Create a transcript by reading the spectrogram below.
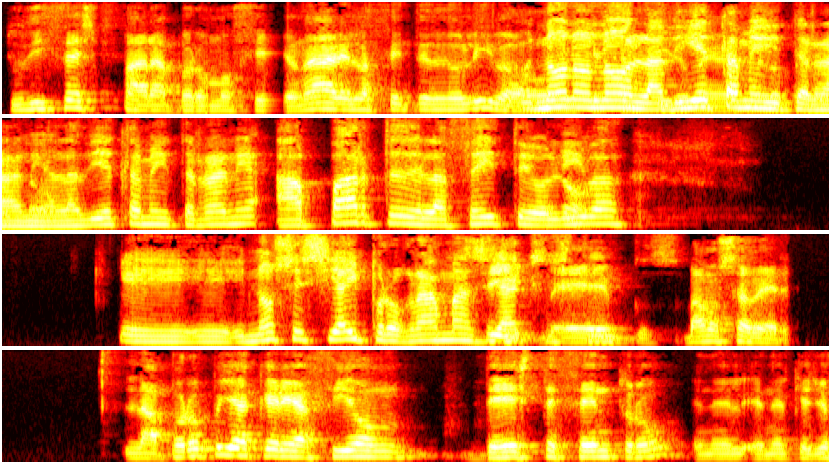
Tú dices para promocionar el aceite de oliva. No, no, no, la dieta mediterránea. La dieta mediterránea, aparte del aceite de oliva, no, eh, no sé si hay programas sí, ya existentes. Eh, vamos a ver. La propia creación de este centro en el, en el, que yo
